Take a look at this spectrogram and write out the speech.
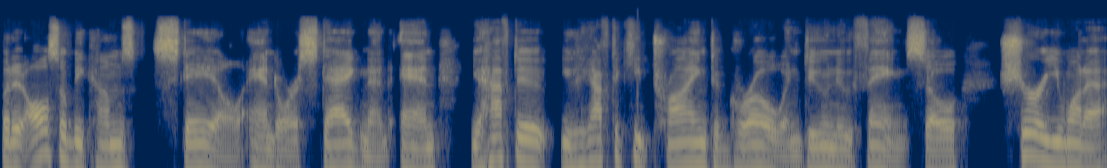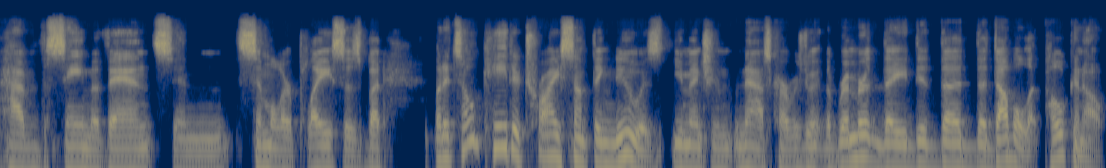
but it also becomes stale and or stagnant and you have to you have to keep trying to grow and do new things so sure you want to have the same events in similar places but but it's okay to try something new as you mentioned nascar was doing. Remember they did the the double at pocono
